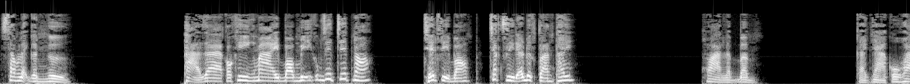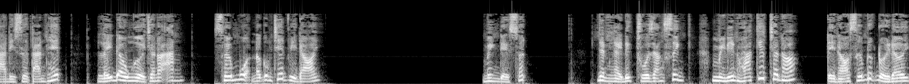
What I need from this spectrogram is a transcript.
xong lại gần ngừ. Thả ra có khi mai bom Mỹ cũng giết chết nó. Chết vì bom, chắc gì đã được toàn thấy. Hòa lẩm bẩm. Cả nhà cô Hoa đi sơ tán hết, lấy đầu người cho nó ăn, sớm muộn nó cũng chết vì đói. Mình đề xuất, nhân ngày Đức Chúa Giáng sinh, mình nên hóa kiếp cho nó, để nó sớm được đổi đời.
